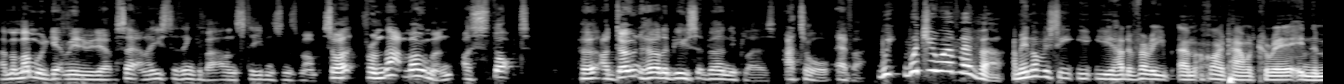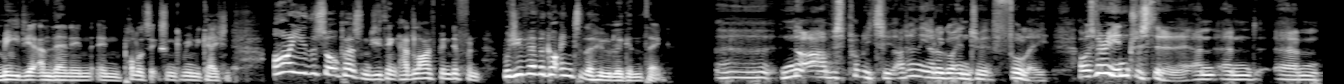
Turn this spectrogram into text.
and my mum would get really, really upset. And I used to think about Alan Stevenson's mum. So I, from that moment, I stopped I don't hurl abuse at Burnley players at all, ever. We, would you have ever? I mean, obviously, you, you had a very um, high-powered career in the media and then in, in politics and communication. Are you the sort of person? Do you think, had life been different, would you have ever got into the hooligan thing? Uh, no, I was probably too. I don't think I'd have got into it fully. I was very interested in it, and and um,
